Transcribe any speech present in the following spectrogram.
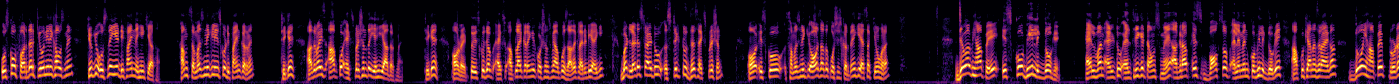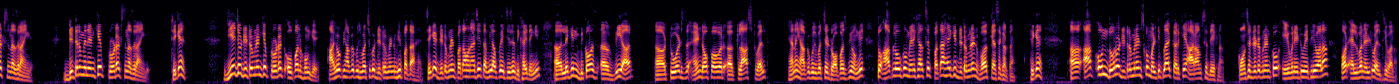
उसको फर्दर क्यों नहीं लिखा उसने? क्योंकि उसने ये डिफाइन नहीं किया था। हम समझने के लिए इसको डिफाइन कर रहे हैं। ठीक है? अदरवाइज़ आपको एक्सप्रेशन तो यही याद रखना है। ठीक है? ऑल राइट तो इसको जब अप्लाई करेंगे क्वेश्चंस में आपको ज़्यादा क्लैरिटी आएगी। But let us try to stick to this expression और इसको समझने की और ज़्यादा कोशिश करते हैं कि ऐसा क्यों हो रहा है। जब आप यहाँ पे इसको भी लिख दोगे L1, L2, L3 के टर्म्स में अगर आप इस बॉक्स ऑफ़ एलिमेंट को भी लिख दोगे आपको क्या नज़र आएगा? दो यहाँ पे प्रोडक्ट्स नज़र आएँगे। डिटर्मिनेंट के प्रोडक्ट्स नज़र आएँगे। ठीक है? ये जो डिटर्मिनेंट के प्रोडक्ट ओपन होंगे आई होप यहाँ पे कुछ बच्चों को डिटर्मिनेंट भी पता है ठीक है? डिटर्मिनेंट पता होना चाहिए तभी आपको ये चीज़ें दिखाई देंगी। uh, लेकिन because we are towards the end of our class twelfth है ना? यहाँ पे कुछ बच्चे ड्रॉपर्स भी होंगे तो आप लोगों को मेरे ख्याल से पता है कि डिटर्मिनेंट वर्क कैसे करता है ठीक है? आप उन दोनों डिटर्मिनेंट्स को मल्टीप्लाई करके आराम से देखना। कौन से डिटर्मिनेंट को? A one a two a three वाला और l one l two l three वाला।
